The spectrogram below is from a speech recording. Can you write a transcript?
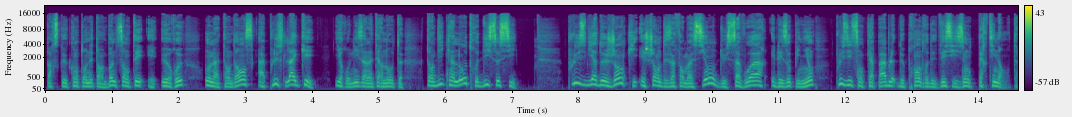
Parce que quand on est en bonne santé et heureux, on a tendance à plus liker, ironise un internaute, tandis qu'un autre dit ceci. Plus il y a de gens qui échangent des informations, du savoir et des opinions, plus ils sont capables de prendre des décisions pertinentes.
